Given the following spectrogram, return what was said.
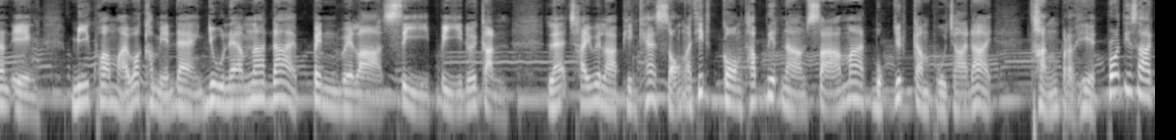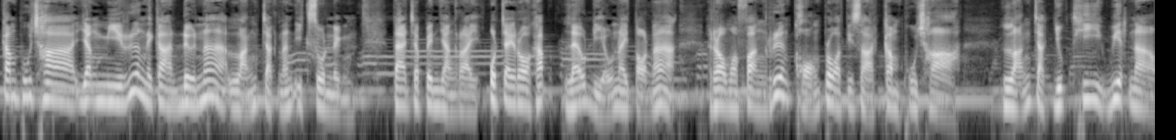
นั่นเอง มีความหมายว่าเขมรแดงอยู่ในอำนาจได้เป็นเวลา 4 ปีด้วยกัน และใช้เวลาเพียงแค่ 2 อาทิตย์กองทัพเวียดนามสามารถบุกยึดกัมพูชาได้ทั้งประเทศ ประวัติศาสตร์กัมพูชายังมีเรื่องในการเดินหน้าหลังจากนั้นอีกส่วนหนึ่ง แต่จะเป็นอย่างไรอดใจรอครับ แล้วเดี๋ยวในต่อหน้า เรามาฟังเรื่องของประวัติศาสตร์กัมพูชา หลังจากยุคที่เวียดนาม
